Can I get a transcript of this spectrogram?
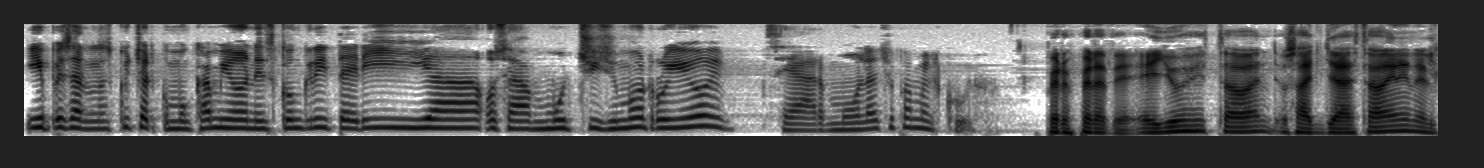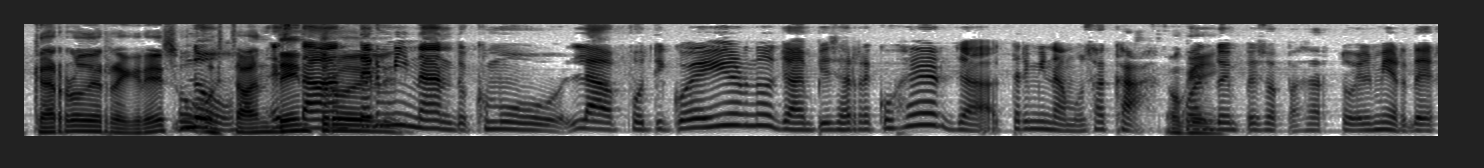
Y empezaron a escuchar como camiones con gritería, o sea, muchísimo ruido y se armó la chupame el culo. Pero espérate, ellos estaban, o sea, ya estaban en el carro de regreso No, o estaban dentro estaban del... terminando, como la fotico de irnos, ya empieza a recoger, ya terminamos acá, Ok. cuando empezó a pasar todo el mierdero.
